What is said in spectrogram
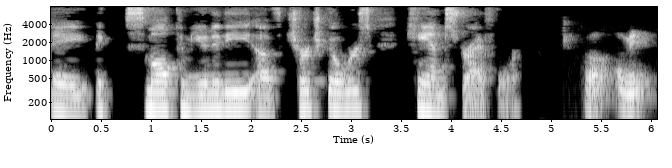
a, a small community of churchgoers can strive for. Well, I mean,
